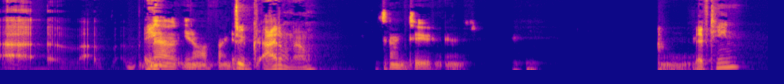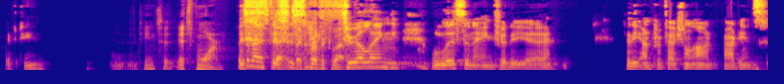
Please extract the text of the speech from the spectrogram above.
Uh, no, you know, I'll find it. I don't know. Seventy-two. Fifteen. Fifteen. It's warm. It's a nice day. It's like perfect weather. Thrilling listening for the uh, for the unprofessional audience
